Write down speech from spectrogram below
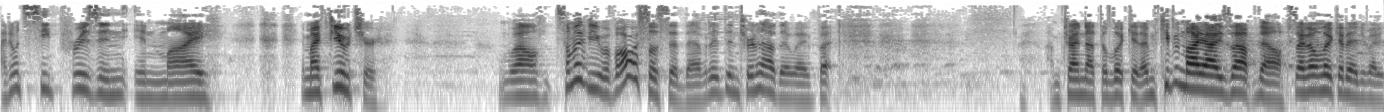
I don't see prison in my, in my future. Well, some of you have also said that, but it didn't turn out that way. But I'm trying not to look at, I'm keeping my eyes up now, so I don't look at anybody.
